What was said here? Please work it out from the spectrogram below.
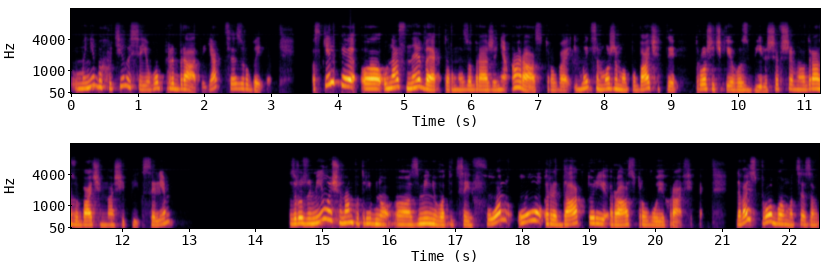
Мені би хотілося його прибрати. Як це зробити? Оскільки е, у нас не векторне зображення, а растрове, і ми це можемо побачити трошечки його збільшивши, ми одразу бачимо наші пікселі. Зрозуміло, що нам потрібно е, змінювати цей фон у редакторі растрової графіки. Давай спробуємо це е,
